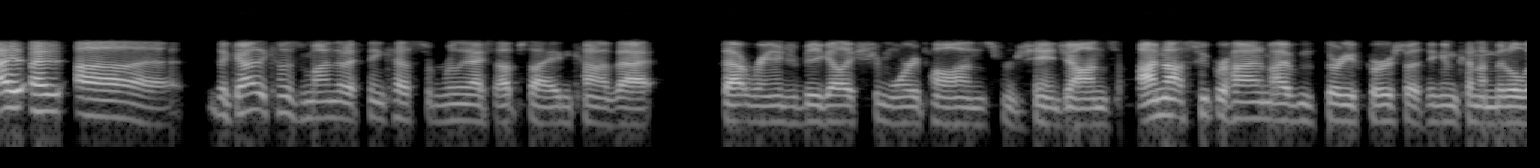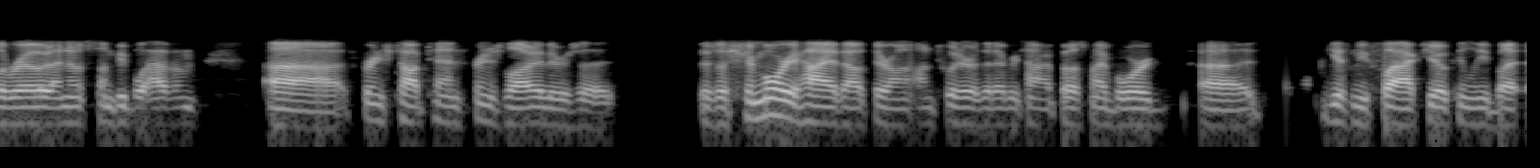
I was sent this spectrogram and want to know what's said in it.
I, I uh, the guy that comes to mind that I think has some really nice upside and kind of that that range would be a guy like Shamorie Ponds from St. John's. I'm not super high on him. I have him 31st, so I think I'm kind of middle of the road. I know some people have him uh, fringe top 10, fringe lottery. There's a there's a Shamorie hive out there on, on Twitter that every time I post my board uh, gives me flack jokingly, but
